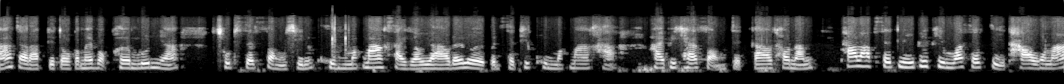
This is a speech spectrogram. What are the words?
นะ จะรับกิโตก็ไม่บอกเพิ่มรุ่นเนี้ย ชุดเซต2 ชิ้นคุ้มมากๆ ใส่ยาวๆ ได้เลย เป็นเซตที่คุ้มมากๆค่ะ ให้พี่แค่ 279 เท่านั้น ถ้ารับเซตนี้พี่พิมพ์ว่าเซตสีเทานะ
